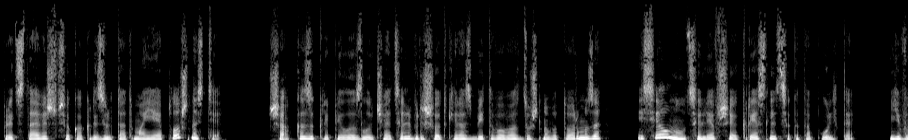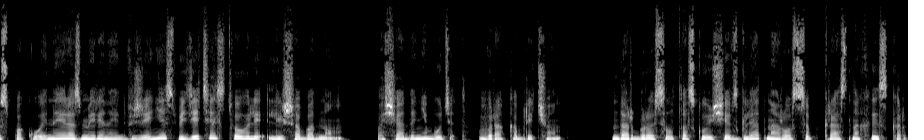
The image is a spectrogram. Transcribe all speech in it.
Представишь все как результат моей оплошности?» Шакка закрепил излучатель в решетке разбитого воздушного тормоза и сел на уцелевшее креслице катапульты. Его спокойные и размеренные движения свидетельствовали лишь об одном. Пощады не будет, враг обречен. Дар бросил тоскующий взгляд на россыпь красных искр,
